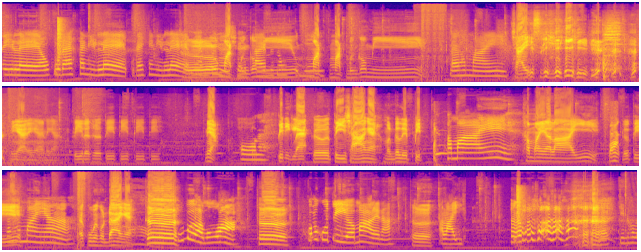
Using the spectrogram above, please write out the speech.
ตีแล้ว กูได้แค่นี้แหละ กูได้แค่นี้แหละเธนี่ยออยู่หมัดเฉยมึงก็ไปมีไต้องตีหมัดหมัดมึงก็มี แล้วทำไม ใช่สิ นี่ไงนี่ไงนี่ไงตีเลยเธอตีตีตีตีเนี่ย โอ้ยปิดอีกแล้วเธอตีช้าไง มันก็เลยปิดทำไมทำไมอะไรเดี๋ยวตีแล้วทำไมอะแล้วกูเป็นคนได้ไง เธอ กูเบื่อมึงว่ะ เธอ กูว่ากูตีเยอะมากเลยนะ เธอ อะไร กินเข้าไป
